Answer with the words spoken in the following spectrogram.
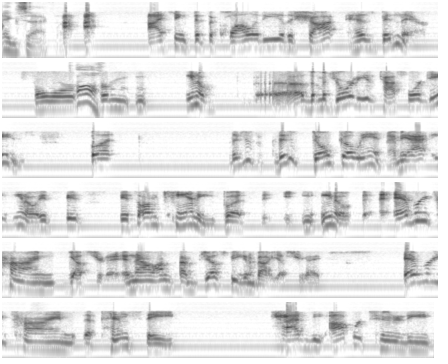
Exactly. I, I, I think that the quality of the shot has been there for, Oh. for you know, uh, the majority of the past four games, but they just they just don't go in. I mean, I, you know, it's it's it's uncanny, but you know, every time yesterday, and now I'm I'm just speaking about yesterday. Every time that Penn State had the opportunity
